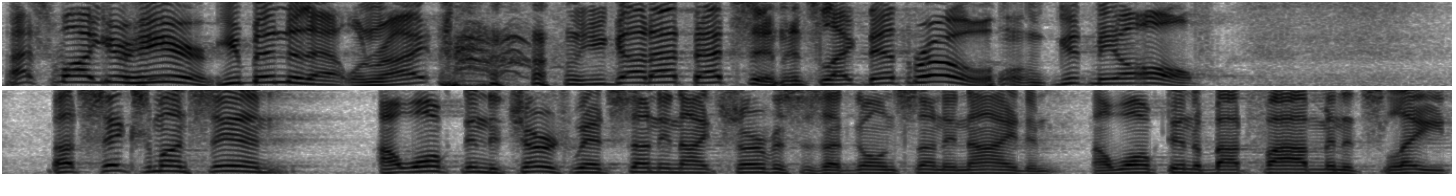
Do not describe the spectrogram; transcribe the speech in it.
That's why you're here. You've been to that one, right? you got out that sentence like death row. Get me off. About six months in, I walked into church. We had Sunday night services. I'd go on Sunday night, and I walked in about five minutes late,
